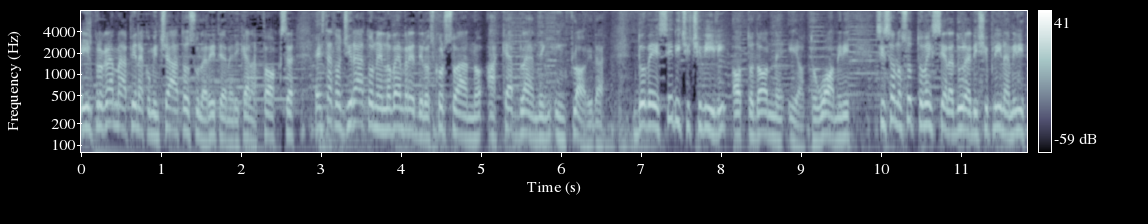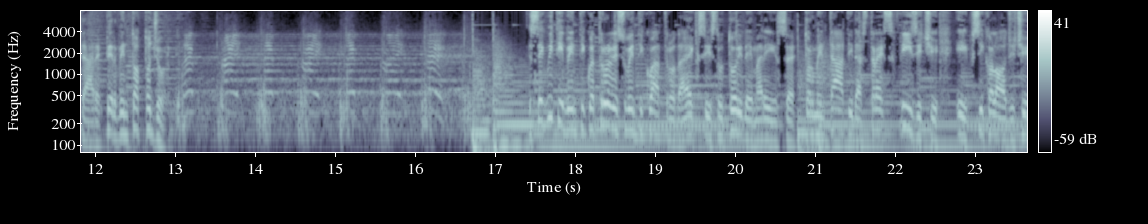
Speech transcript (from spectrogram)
Il programma appena cominciato sulla rete americana Fox è stato girato nel novembre dello scorso anno a Cap Landing in Florida, dove 16 civili, 8 donne e 8 uomini si sono sottomessi alla dura disciplina militare per 28 giorni. Seguiti 24 ore su 24 da ex istruttori dei Marines, tormentati da stress fisici e psicologici,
